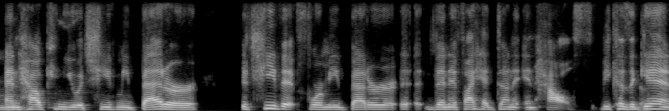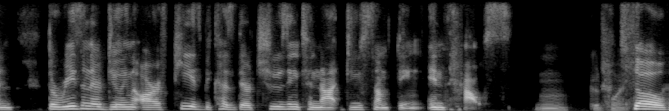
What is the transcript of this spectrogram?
Mm-hmm. And how can you achieve me better, achieve it for me better uh, uh, than if I had done it in house? Because again, the reason they're doing the RFP is because they're choosing to not do something in house. Mm, good point. So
